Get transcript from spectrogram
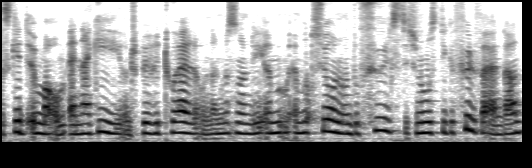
Es geht immer um Energie und spirituell und dann müssen die Emotionen und du fühlst dich und du musst die Gefühle verändern.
